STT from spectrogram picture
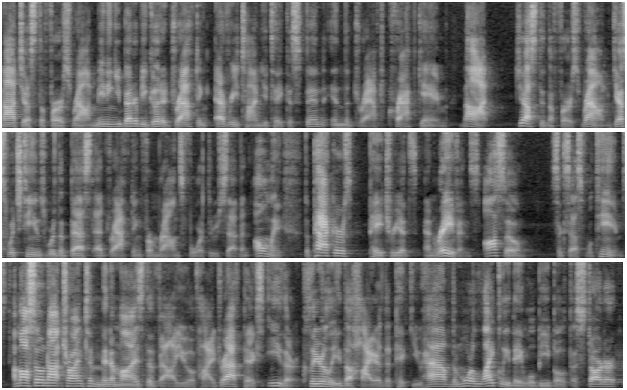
not just the first round, meaning you better be good at drafting every time you take a spin in the draft crap game, not just in the first round. Guess which teams were the best at drafting from rounds 4 through 7 only? The Packers, Patriots, and Ravens. Also, successful teams. I'm also not trying to minimize the value of high draft picks either. Clearly, the higher the pick you have, the more likely they will be both a starter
